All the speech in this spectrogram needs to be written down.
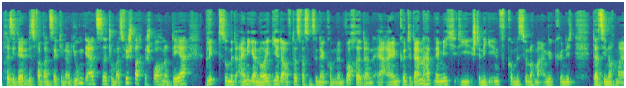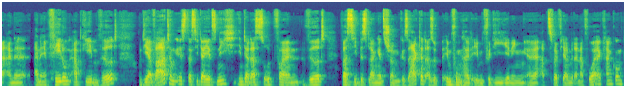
Präsidenten des Verbands der Kinder- und Jugendärzte, Thomas Fischbach, gesprochen und der blickt so mit einiger Neugierde auf das, was uns in der kommenden Woche dann ereilen könnte. Dann hat nämlich die Ständige Impfkommission nochmal angekündigt, dass sie nochmal eine, eine Empfehlung abgeben wird. Und die Erwartung ist, dass sie da jetzt nicht hinter das zurückfallen wird, was sie bislang jetzt schon gesagt hat. Also Impfung halt eben für diejenigen äh, ab zwölf Jahren mit einer Vorerkrankung.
